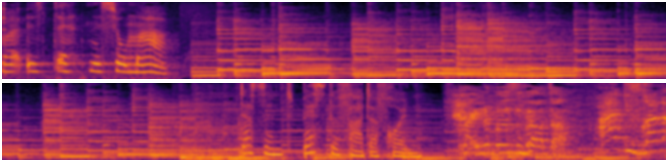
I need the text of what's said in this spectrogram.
Weil ich das nicht so mag. Das sind beste Vaterfreuden. Keine bösen Wörter. Die Fremde,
